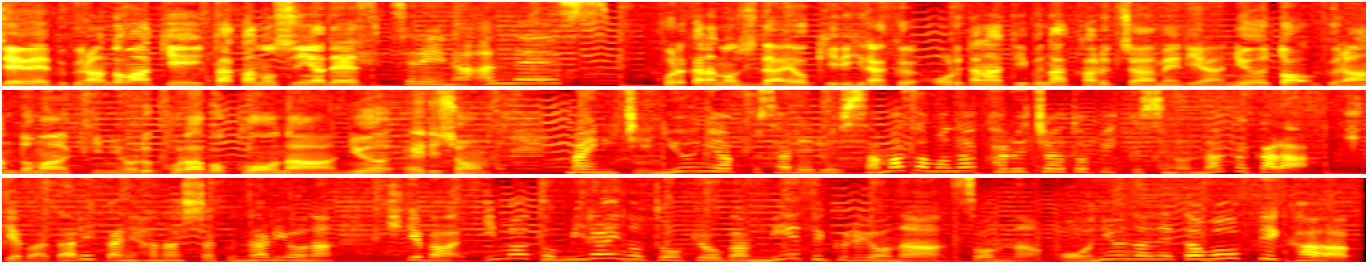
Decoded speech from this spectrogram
J-WAVE グランドマーキー高野真也ですセレイナアンですこれからの時代を切り開くオルタナティブなカルチャーメディアニューとグランドマーキーによるコラボコーナーニューエディション毎日ニューにアップされるさまざまなカルチャートピックスの中から聞けば誰かに話したくなるような聞けば今と未来の東京が見えてくるようなそんな大ニューなネタをピックアップ。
